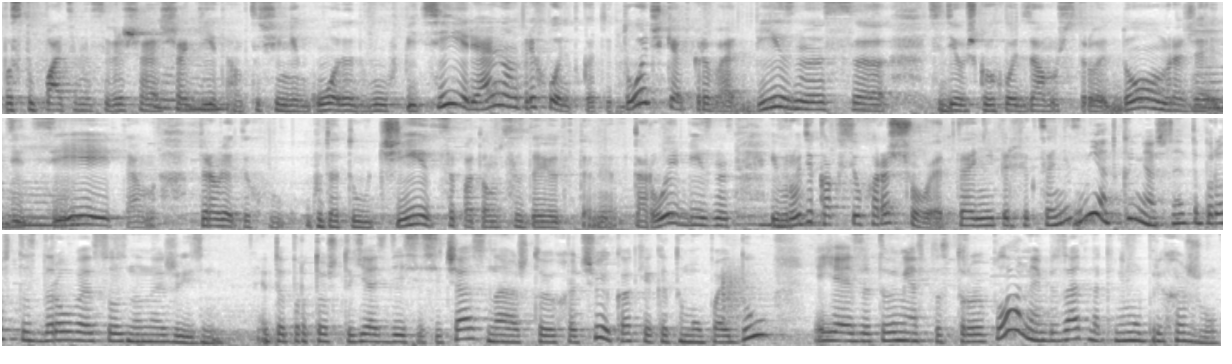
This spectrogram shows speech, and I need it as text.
поступательно совершая mm-hmm. шаги там, в течение года, двух, пяти, и реально он приходит к этой точке, открывает бизнес, э, эти девушка выходит замуж, строит дом, рожает детей, там, отправляет их куда-то учиться, потом создает там, второй бизнес, и вроде как все хорошо. Это не перфекционизм? Нет, конечно, это просто здоровая осознанная жизнь. Это про то, что я здесь и сейчас знаю, что я хочу и как я к этому пойду, и я из этого места строю план и обязательно к нему прихожу.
